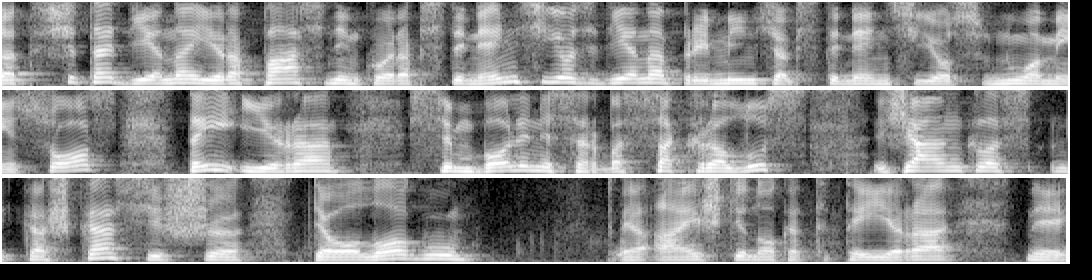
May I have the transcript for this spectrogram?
Tad šita diena yra pasninko ir abstinencijos diena, priminsiu abstinencijos nuo mėsos. Tai yra simbolinis arba sakralus ženklas. Kažkas iš teologų e, aiškino, kad tai yra e,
